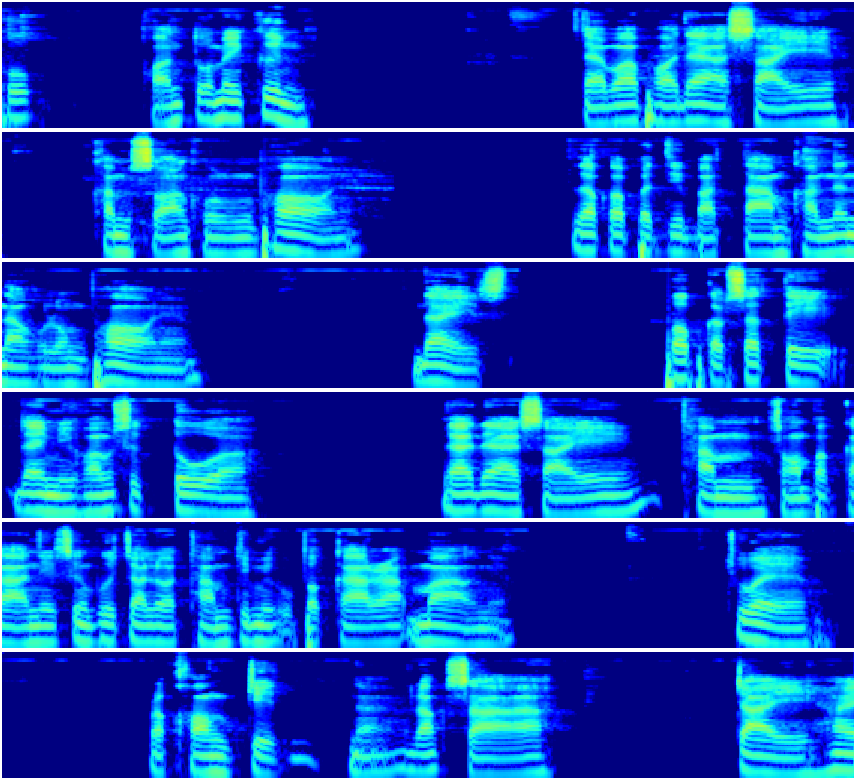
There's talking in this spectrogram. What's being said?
ทุกข์ถอนตัวไม่ขึ้น แต่ว่าพอได้อาศัยคำสอนของหลวงพ่อ แล้วก็ปฏิบัติตามคำแนะนำของหลวงพ่อเนี่ยได้พบกับสติได้มีความรู้สึกตัว และได้อาศัยทำสองประการนี้ซึ่งพระเจ้าเรียกว่าธรรมที่มีอุปการะมากเนี่ย ช่วยประคองจิตนะรักษาใจให้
